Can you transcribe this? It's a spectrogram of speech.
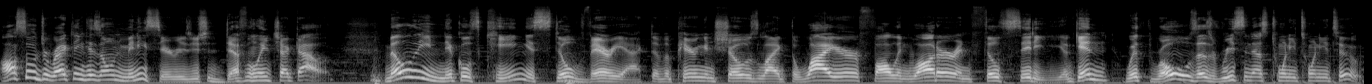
also directing his own miniseries you should definitely check out. Melanie Nicholls-King is still very active, appearing in shows like The Wire, Falling Water, and Filth City, again with roles as recent as 2022.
